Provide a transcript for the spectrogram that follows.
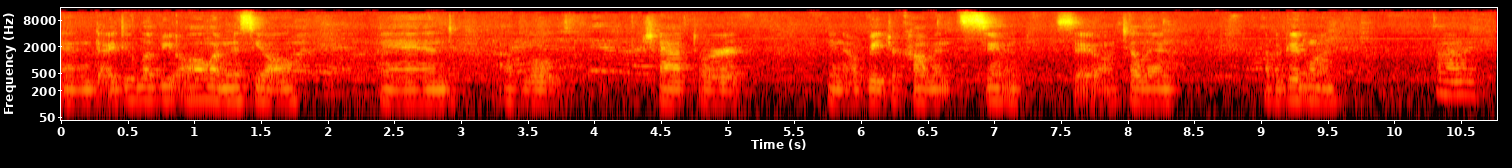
and I do love you all. I miss you all, and I will chat or you know read your comments soon. So until then, have a good one. Bye.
